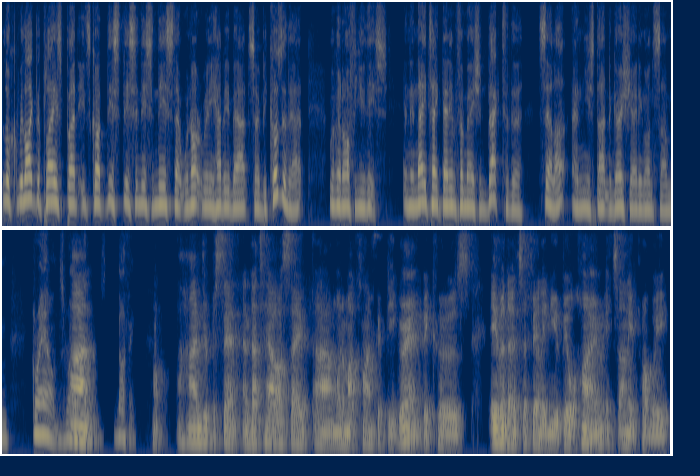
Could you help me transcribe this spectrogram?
look, we like the place, but it's got this, this, and this, and this that we're not really happy about. So because of that, we're going to offer you this. And then they take that information back to the seller and you start negotiating on some grounds, right? Um, Nothing. A hundred percent, and that's how I saved um, one of my clients fifty grand because even though it's a fairly new built home, it's only probably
